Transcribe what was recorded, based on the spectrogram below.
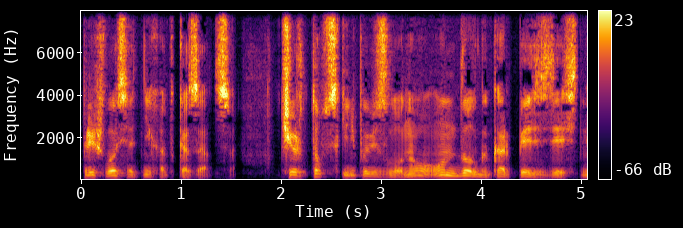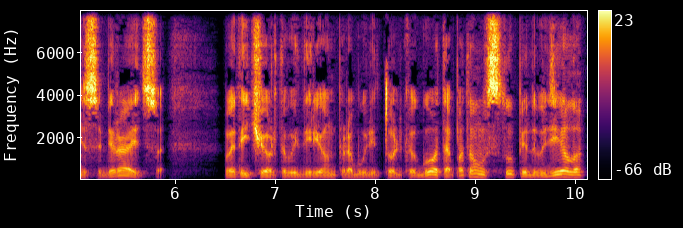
пришлось от них отказаться. Чертовски не повезло, но он долго корпеть здесь не собирается. В этой чертовой дыре он пробудет только год, а потом вступит в дело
